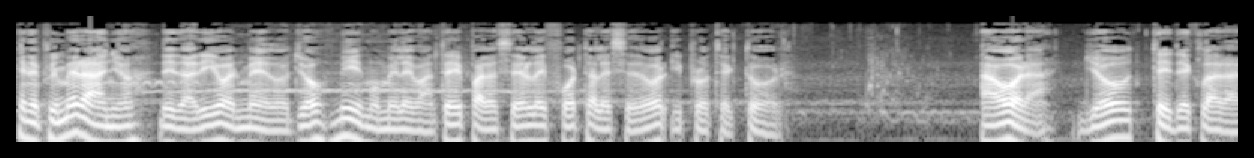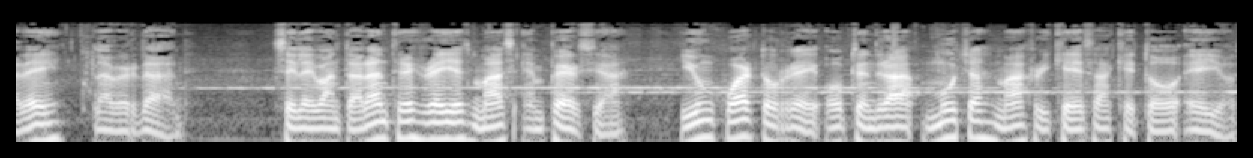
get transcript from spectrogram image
En el primer año de Darío el Medo, yo mismo me levanté para serle fortalecedor y protector. Ahora yo te declararé la verdad. Se levantarán tres reyes más en Persia, y un cuarto rey obtendrá muchas más riquezas que todos ellos.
